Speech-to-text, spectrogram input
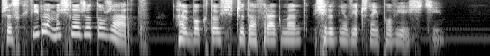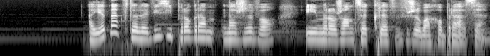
Przez chwilę myślę, że to żart, albo ktoś czyta fragment średniowiecznej powieści. A jednak w telewizji program na żywo i mrożące krew w żyłach obrazy.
